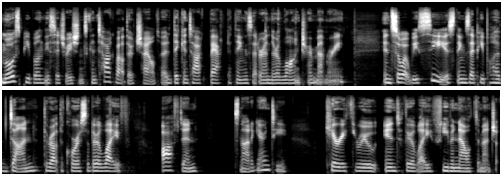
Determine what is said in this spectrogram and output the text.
Most people in these situations can talk about their childhood. They can talk back to things that are in their long term memory. And so, what we see is things that people have done throughout the course of their life, often, it's not a guarantee, carry through into their life, even now with dementia.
